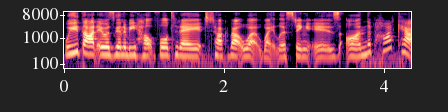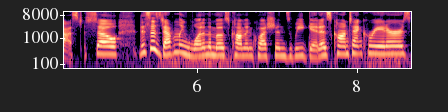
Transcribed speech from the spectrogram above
we thought it was going to be helpful today to talk about what whitelisting is on the podcast. So, this is definitely one of the most common questions we get as content creators.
